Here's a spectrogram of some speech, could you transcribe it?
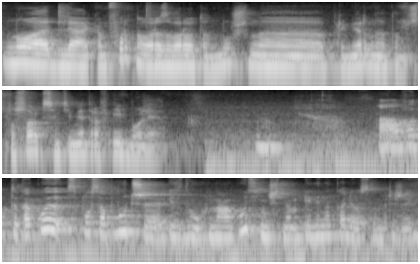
ну а для комфортного разворота нужно примерно там, 140 сантиметров и более. А вот какой способ лучше из двух, на гусеничном или на колесном режиме?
